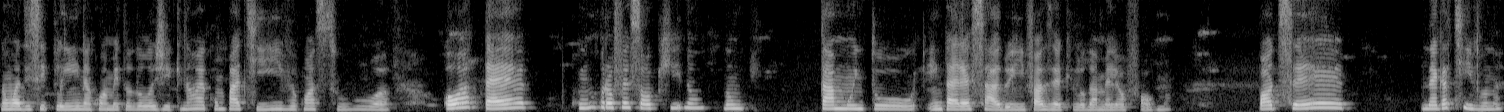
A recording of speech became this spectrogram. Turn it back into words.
numa disciplina com a metodologia que não é compatível com a sua, ou até com um professor que não, não está muito interessado em fazer aquilo da melhor forma. Pode ser negativo, né?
